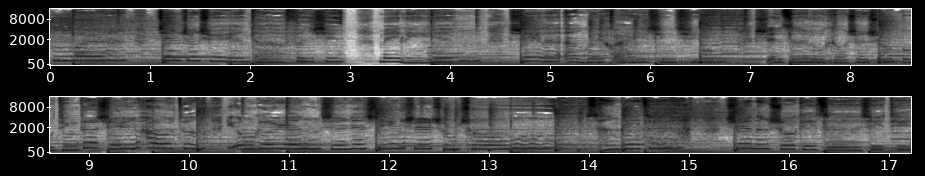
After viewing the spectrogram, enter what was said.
不完见证许愿的繁星，没灵验，谁来安慰坏心情？十字路口闪烁不停的信号灯，有个人显然心事重重。三个字只能说给自己听，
